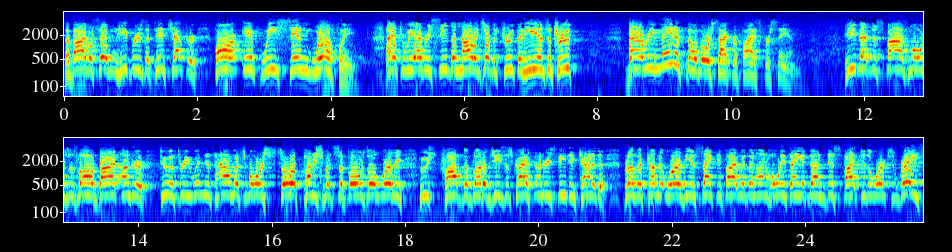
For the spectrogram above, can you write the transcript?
The Bible said in Hebrews the 10th chapter, for if we sin willfully, after we have received the knowledge of the truth and he is the truth, there remaineth no more sacrifice for sin. He that despised Moses' law died under two or three witnesses. How much more sore punishment suppose, O worthy, who's trod the blood of Jesus Christ under his feet and counted the blood of the covenant worthy is sanctified with an unholy thing and done despite to the works of grace.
